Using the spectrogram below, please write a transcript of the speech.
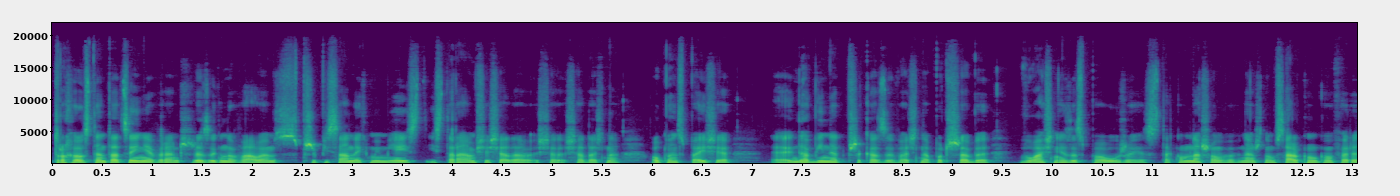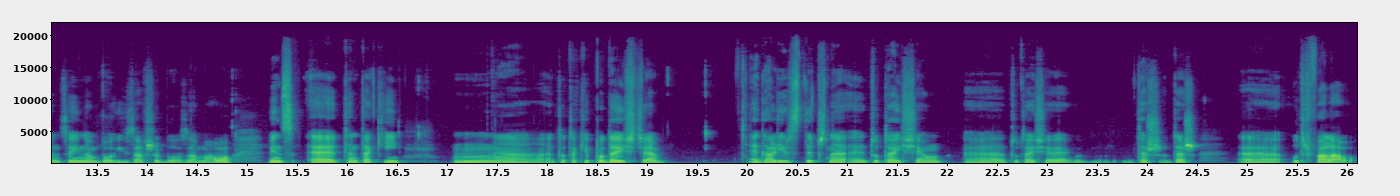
trochę ostentacyjnie wręcz rezygnowałem z przypisanych mi miejsc i starałem się siada, siadać na open space, e, gabinet przekazywać na potrzeby właśnie zespołu, że jest taką naszą wewnętrzną salką konferencyjną, bo ich zawsze było za mało. Więc e, ten taki, mm, e, to takie podejście egalistyczne tutaj się, tutaj się jakby też, też utrwalało.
